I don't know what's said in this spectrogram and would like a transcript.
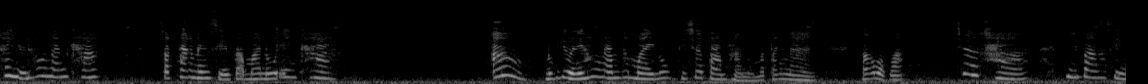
ใครอยู่ในห้องนั้นคะสักพักหนึ่งเสียงตอบมาหนูเองค่ะอ้าวหนูไปอยู่ในห้องน้ำทำไมลูกที่เชื่อตามหาหนูมาตั้งนานเขาก็บอกว่าเจ้าค่ะมีบางสิ่ง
